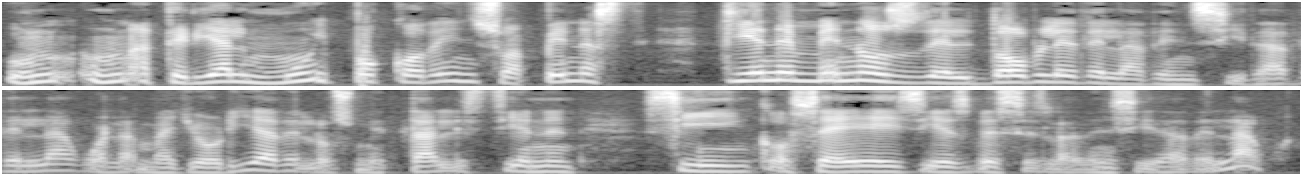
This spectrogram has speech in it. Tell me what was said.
un, material muy poco denso, apenas tiene menos del doble de la densidad del agua. La mayoría de los metales tienen 5, 6, 10 veces la densidad del agua.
